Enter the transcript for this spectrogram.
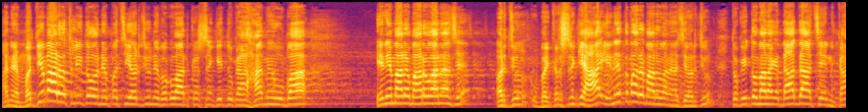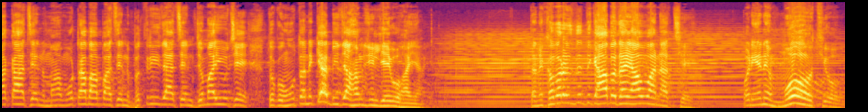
અને મધ્યમાં રથ લીધો અને પછી અર્જુને ભગવાન કૃષ્ણ કીધું કે આ સામે ઊભા, એને મારે મારવાના છે? અર્જુન ભાઈ, કૃષ્ણ કે હા, એને તમારે મારવાના છે અર્જુન. તો કીધું તો મારા દાદા છે ને કાકા છે ને મોટા બાપા છે ને ભત્રીજા છે ને જમાયું છે. તો કે હું તને ક્યાં બીજા સમજીને લેવો અહીંયા? તને ખબર જ નથી કે આ બધા આવવાના જ છે. પણ એને મોહ થયો.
